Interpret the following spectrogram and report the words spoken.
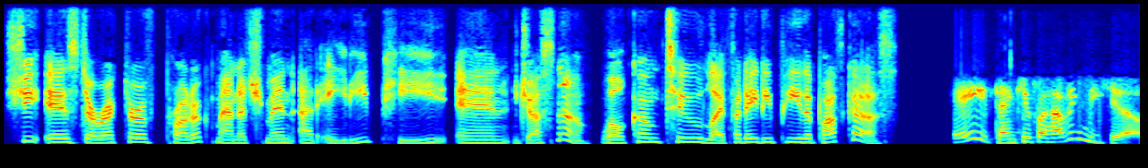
She is Director of Product Management at ADP. And Jyotsna, welcome to Life at ADP, the podcast. Hey, thank you for having me here.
